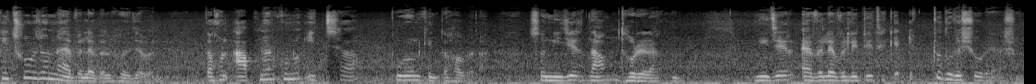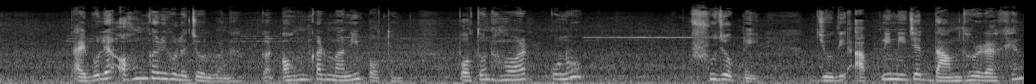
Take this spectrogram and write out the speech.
কিছুর জন্য অ্যাভেলেবেল হয়ে যাবেন। তখন আপনার কোনো ইচ্ছা পূরণ কিন্তু হবে না। সো নিজের দাম ধরে রাখুন। নিজের অ্যাভেলেবিলিটি থেকে একটু দূরে সরে আসুন। তাই বলে অহংকারী হলে চলবে না। কারণ অহংকার মানেই পতন। পতন হওয়ার কোনো সুযোগ নেই। যদি আপনি নিজের দাম ধরে রাখেন,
